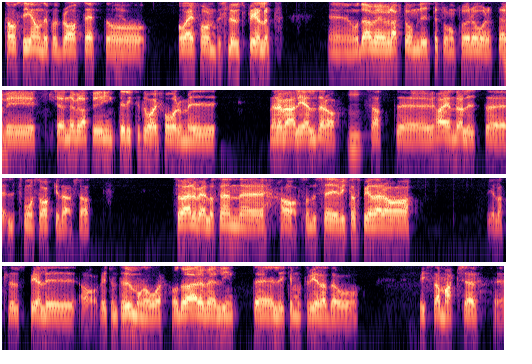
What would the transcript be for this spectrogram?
tar oss igenom det på ett bra sätt och, Ja. Och är i form till slutspelet. Eh, och där har vi lagt om lite från förra året, där vi kände väl att vi inte riktigt var i form i, när det väl gällde då. Mm. Så att eh, vi har ändrat lite, lite små saker där. Så att så är det väl. Och sen, eh, ja, som du säger, vissa spelare har spelat slutspel i, ja, vet inte hur många år. Och då är det väl inte lika motiverade och vissa matcher eh,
